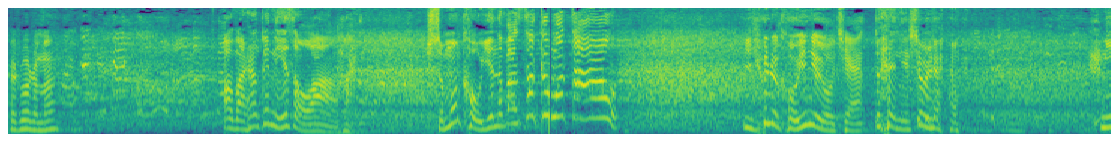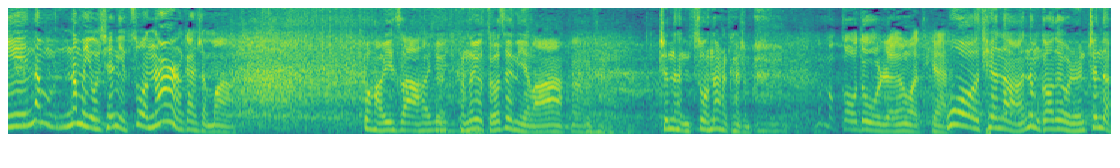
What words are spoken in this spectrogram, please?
他说什么？啊，晚上跟你走啊？什么口音呢？晚上跟我走。一听这口音就有钱。对你是不是？你那么那么有钱，你坐那儿干什么？不好意思啊，又可能又得罪你了啊。嗯，真的，你坐那儿干什么？那么高都有人，我天。我天哪，那么高都有人，真的，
